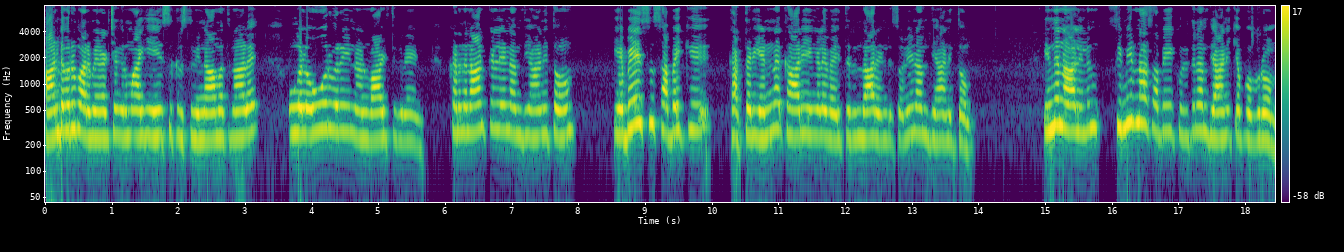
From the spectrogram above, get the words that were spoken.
ஆண்டவரும் அருமை ரட்சகருமாகிய இயேசு கிறிஸ்துவின் நாமத்தினாலே உங்கள் ஒவ்வொருவரையும் நான் வாழ்த்துகிறேன். கடந்த நாட்களில் நாம் தியானித்தோம் எபேசு சபைக்கு கர்த்தர் என்ன காரியங்களை வைத்திருந்தார் என்று சொல்லி நாம் தியானித்தோம். இந்த நாளிலும் சிமிர்னா சபையை குறித்து நாம் தியானிக்க போகிறோம்.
